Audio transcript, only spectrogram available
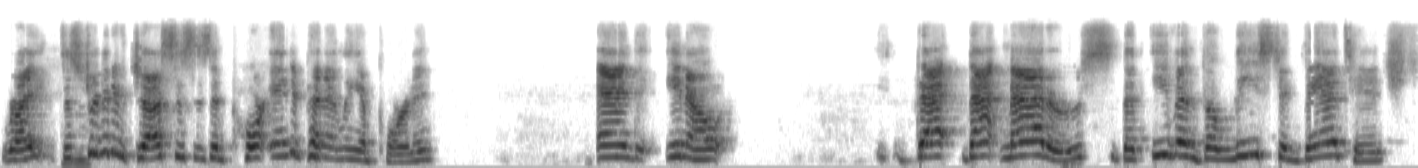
right mm. distributive justice is important independently important and you know that that matters that even the least advantaged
